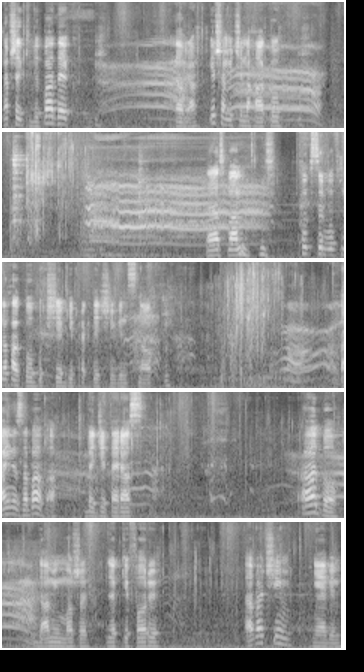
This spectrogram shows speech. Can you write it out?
Na wszelki wypadek. Dobra, wieszamy cię na haku. Teraz mam dwóch surwów na haku obok siebie praktycznie, więc no. Fajna zabawa będzie teraz. Albo dam im może lekkie fory. Dawać im? Nie wiem.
